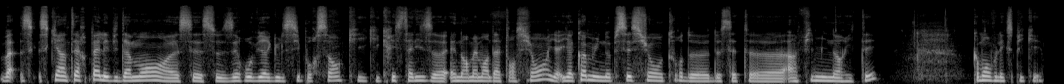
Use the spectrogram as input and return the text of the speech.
bah, ce qui interpelle évidemment, c'est ce 0,6% qui, cristallise énormément d'attention. Il, y, a comme une obsession autour de, de cette infime minorité. Comment vous l'expliquez?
